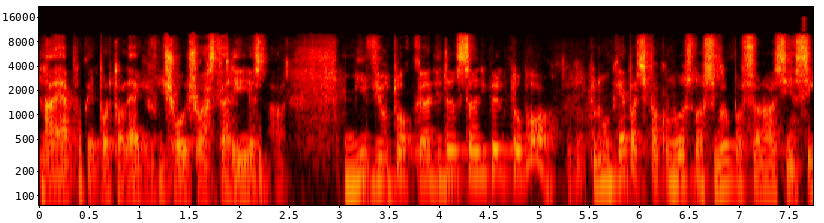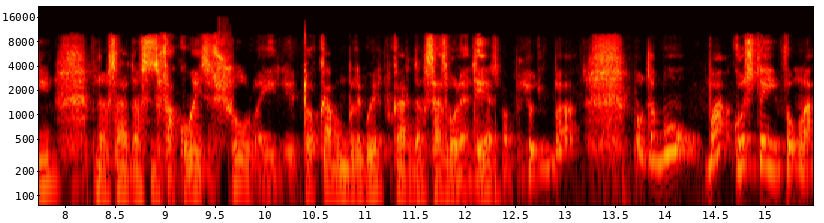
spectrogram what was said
na época em Porto Alegre, em shows, churrascarias, me viu tocando e dançando e perguntou: Bom, tu não quer participar conosco, nosso grupo profissional assim, assim, dançar danças de facões, chula, e tocava um blegueiro pro cara dançar as boleadeiras. Eu digo: Bom, tá bom, bah, gostei, vamos lá.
